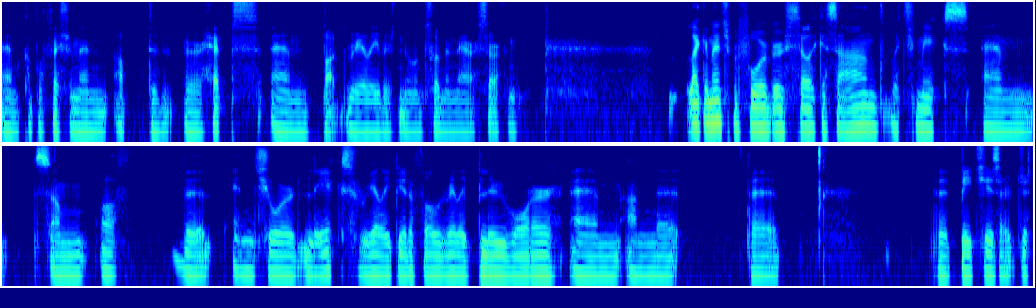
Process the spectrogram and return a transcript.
um, a couple of fishermen up to their hips, um, but really there's no one swimming there surfing. Like I mentioned before, there's silica sand, which makes um, some of the inshore lakes really beautiful, really blue water, um, and the the the beaches are just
